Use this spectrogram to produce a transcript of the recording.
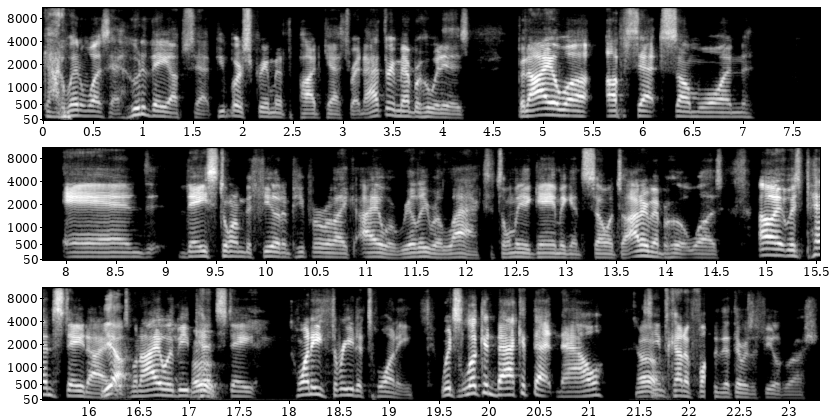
God, when was that? Who did they upset? People are screaming at the podcast right now. I have to remember who it is, but Iowa upset someone and they stormed the field and people were like, Iowa, really relax. It's only a game against so and so. I don't remember who it was. Oh, it was Penn State, Iowa. Yeah. It's when Iowa beat oh. Penn State 23 to 20, which looking back at that now oh. seems kind of funny that there was a field rush.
